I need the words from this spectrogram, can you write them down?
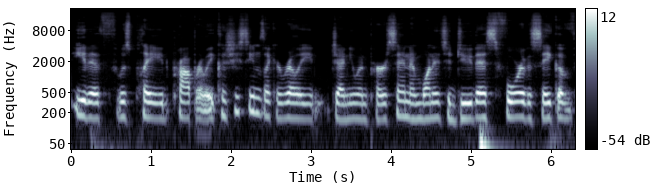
Edith was played properly because she seems like a really genuine person and wanted to do this for the sake of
